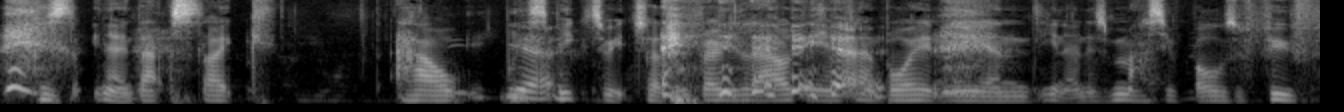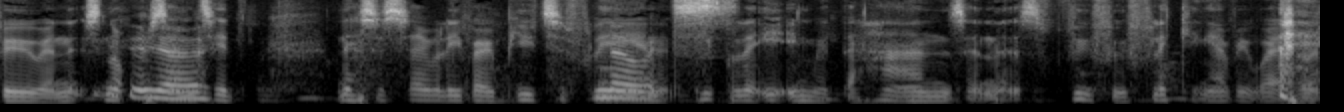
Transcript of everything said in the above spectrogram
because, you know, that's like how we Yeah. speak to each other very loudly Yeah. and flamboyantly and you know there's massive bowls of fufu and it's not Yeah. presented necessarily very beautifully No, and it's- people are eating with their hands and there's fufu flicking everywhere and,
